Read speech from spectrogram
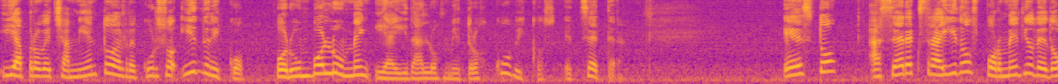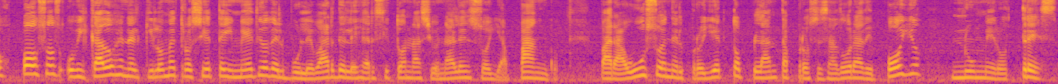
y aprovechamiento del recurso hídrico por un volumen y ahí da los metros cúbicos, etc. Esto a ser extraídos por medio de dos pozos ubicados en el kilómetro siete y medio del Boulevard del Ejército Nacional en Soyapango, para uso en el proyecto Planta Procesadora de Pollo número 3.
